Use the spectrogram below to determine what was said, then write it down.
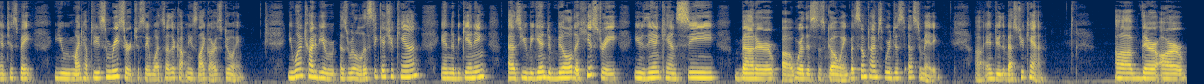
anticipate. You might have to do some research to say what's other companies like ours doing. You want to try to be as realistic as you can in the beginning. As you begin to build a history, you then can see better uh, where this is going. But sometimes we're just estimating uh, and do the best you can. Uh, there are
